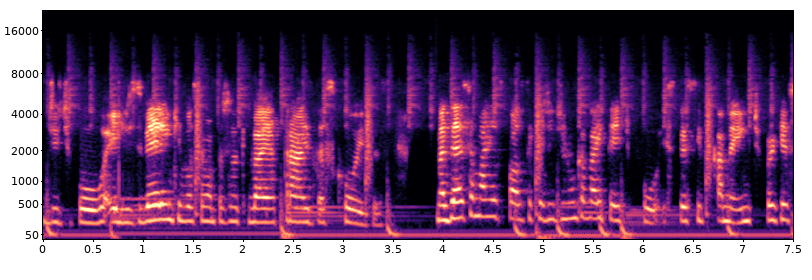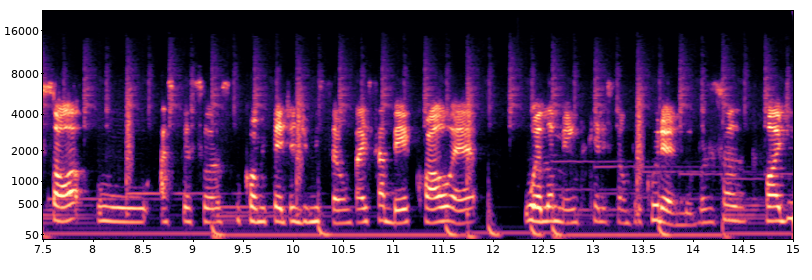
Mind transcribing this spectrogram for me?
de tipo eles verem que você é uma pessoa que vai atrás das coisas. Mas essa é uma resposta que a gente nunca vai ter, tipo, especificamente, porque só o, as pessoas, o comitê de admissão vai saber qual é o elemento que eles estão procurando. Você só pode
